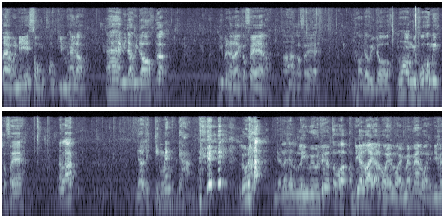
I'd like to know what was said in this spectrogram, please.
แต่วันนี้ส่งของกินมาให้เรา มมีดาวิดอฟด้วย นี่เป็นอะไรกาแฟเหรออ่ากาแฟยี่ห้อ Davidoff อ๋อมีโหมีกาแฟน่ารัก เดี๋ยวจะกินแม่งทุกอย่าง รู้ละ เดี๋ยวเราจะรีวิวที่ตัวอันนี้อะไรอร่อยอร่อยไหมแม่อร่อยดีไหม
